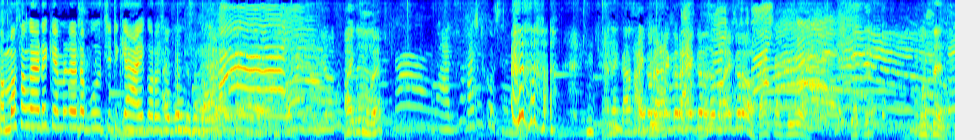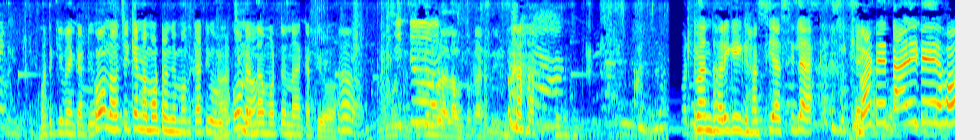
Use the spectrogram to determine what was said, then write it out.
ସମସ୍ତଙ୍କ ଆଡ଼େ କ୍ୟାମେରାଟା ବୁଲୁଛି ଟିକେ ହାଇ କର ସବୁ হাই কোন ভাই ফার্স্ট করছেন মানে কাজ করো হাই করো হাই করো সব হাই করো কাজ করতে মতে মতে কি ব্যাং কাটিও কোন চিকেন না মটন যে মতে কাটিও কোন না মটন না কাটিও বর্তমান ধরিকি ঘাসি আসিলা গটে তাড়িটে হো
